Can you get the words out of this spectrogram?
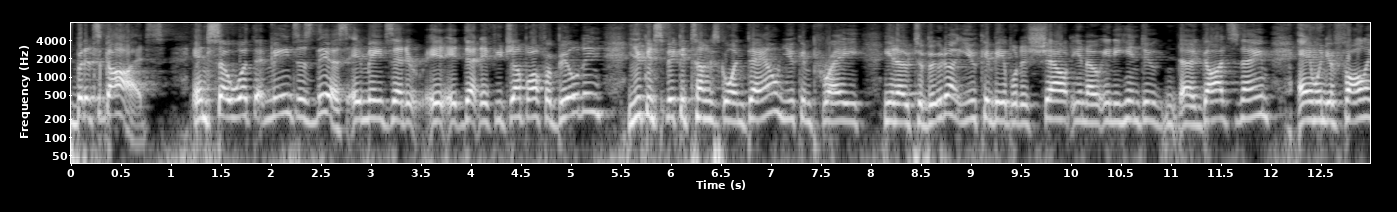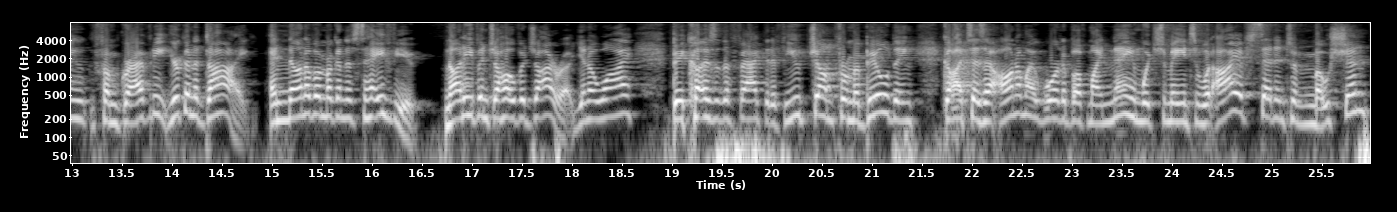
But it's God's. And so what that means is this. It means that it, it, that if you jump off a building, you can speak in tongues going down. You can pray, you know, to Buddha. You can be able to shout, you know, any Hindu uh, God's name. And when you're falling from gravity, you're going to die. And none of them are going to save you. Not even Jehovah Jireh. You know why? Because of the fact that if you jump from a building, God says, I honor my word above my name, which means what I have set into motion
